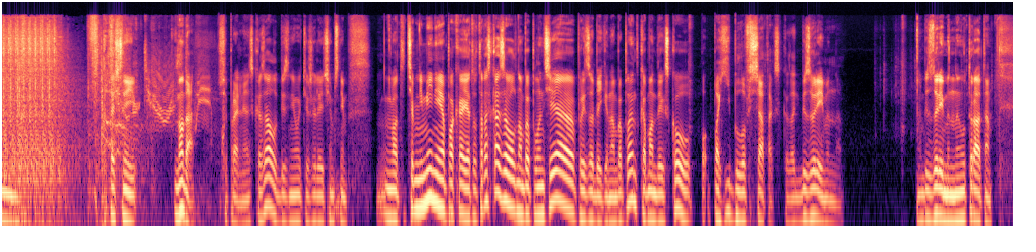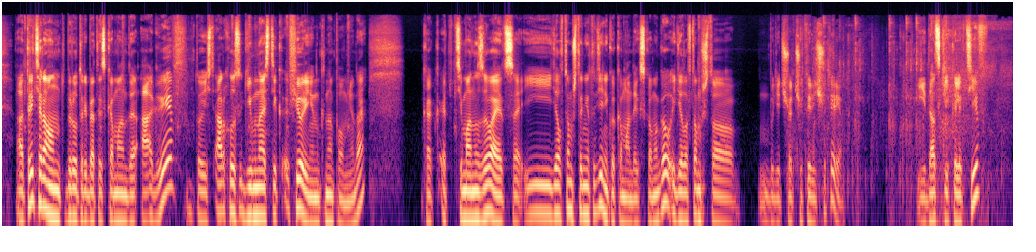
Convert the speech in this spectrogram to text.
Точнее, ну да, все правильно я сказал, без него тяжелее, чем с ним. Вот. Тем не менее, пока я тут рассказывал, на Б-пленте, при забеге на Б-плент, команда XCO погибла вся, так сказать, безвременно. Безвременная утрата. А третий раунд берут ребята из команды АГФ, то есть Архус Гимнастик Ферининг, напомню, да? Как эта тема называется. И дело в том, что нет денег у команды XCOM Go, и дело в том, что будет счет 4-4. И датский коллектив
